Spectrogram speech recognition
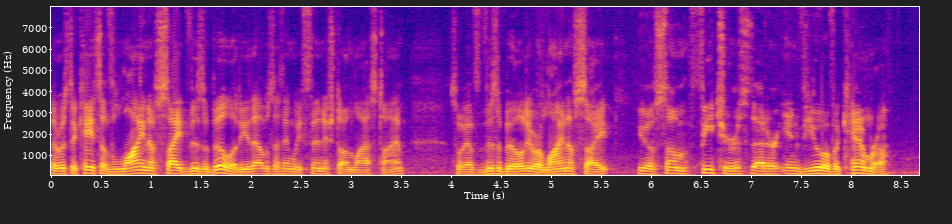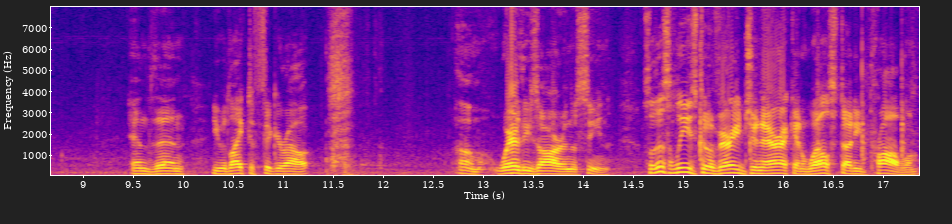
there was the case of line of sight visibility. That was the thing we finished on last time. So we have visibility or line of sight. You have some features that are in view of a camera and then you would like to figure out um, where these are in the scene. So this leads to a very generic and well studied problem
